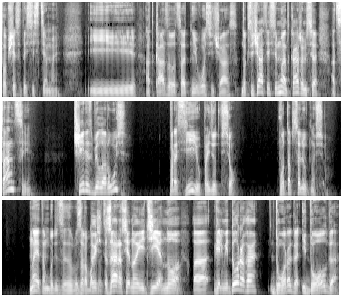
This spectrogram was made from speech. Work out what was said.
вообще с этой системой. И отказываться от него сейчас. Так сейчас, если мы откажемся от санкций, через Беларусь в Россию пойдет все. Вот абсолютно все на этом будет зарабатывать. зараз яно ідзе но э, вельмі дорого дорого и долго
